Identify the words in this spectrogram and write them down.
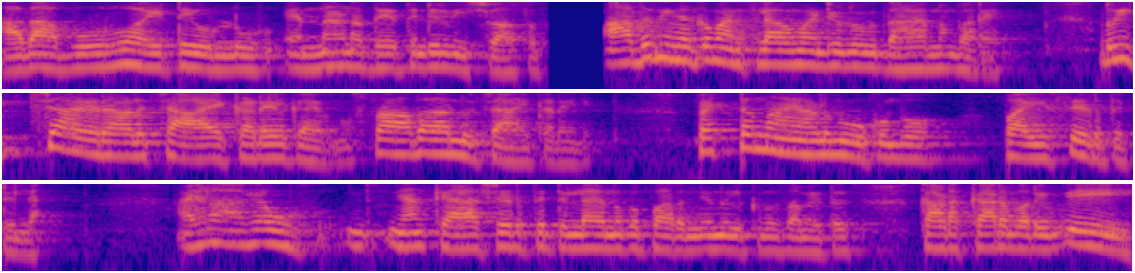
അത് അപൂർവമായിട്ടേ ഉള്ളൂ എന്നാണ് അദ്ദേഹത്തിന്റെ ഒരു വിശ്വാസം. അത് നിങ്ങൾക്ക് മനസ്സിലാവാൻ വേണ്ടി ഒരു ഉദാഹരണം പറയാം. റിച്ചായ ഒരാൾ ചായക്കടയിൽ കയറുന്നു. സാധാരണ ഒരു ചായക്കടയിൽ പെട്ടെന്ന് അയാൾ നോക്കുമ്പോൾ പൈസ എടുത്തിട്ടില്ല. അയാൾ ആകെ ഓ ഞാൻ ക്യാഷ് എടുത്തിട്ടില്ല എന്നൊക്കെ പറഞ്ഞ് നിൽക്കുന്ന സമയത്ത് കടക്കാരൻ പറയും ഏയ്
